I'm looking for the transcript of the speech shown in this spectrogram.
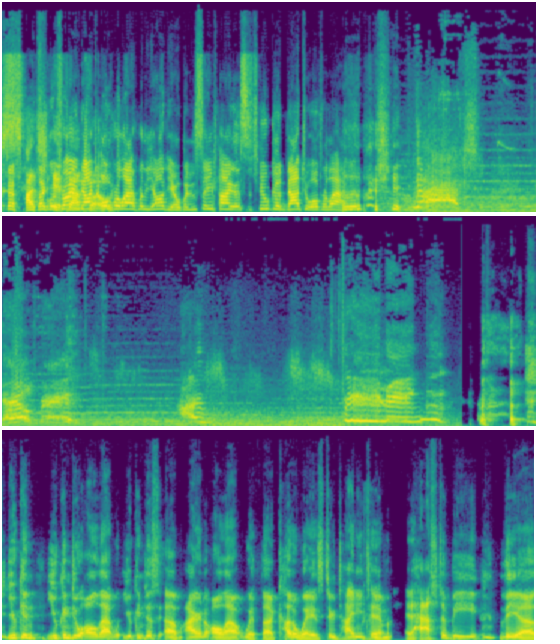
such like we're trying not to overlap for the audio, but at the same time, this is too good not to overlap. Max! Help me! I'm feeling. you can you can do all that. You can just um, iron it all out with uh, cutaways to Tiny Tim. It has to be the uh,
